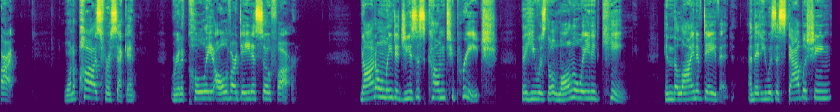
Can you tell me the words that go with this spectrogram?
All right I want to pause for a second. We're going to collate all of our data so far. Not only did Jesus come to preach that he was the long awaited king in the line of David and that he was establishing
